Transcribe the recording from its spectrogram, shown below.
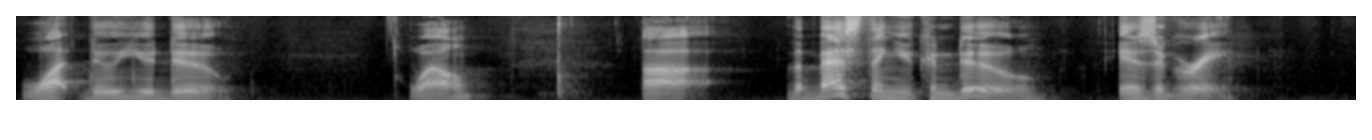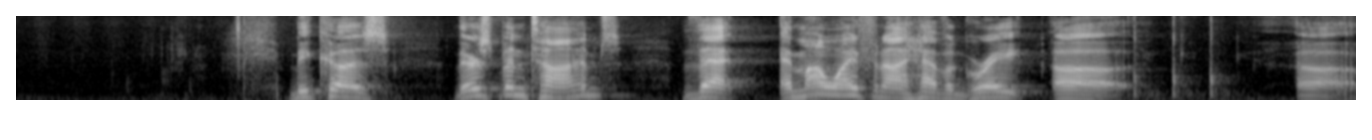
what do you do? Well, uh, the best thing you can do is agree. Because there's been times that, and my wife and I have a great uh, uh,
